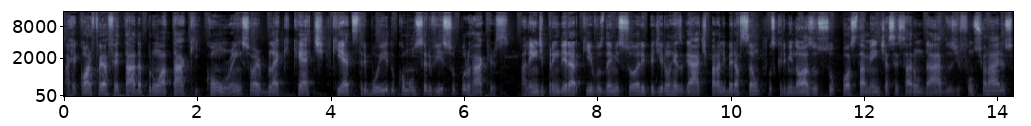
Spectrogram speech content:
A Record foi afetada por um ataque com o ransomware Black Cat, que é distribuído como um serviço por hackers. Além de prender arquivos da emissora e pedir um resgate para a liberação, os criminosos supostamente acessaram dados de funcionários,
